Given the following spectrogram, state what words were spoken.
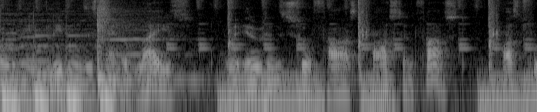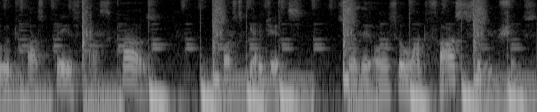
already leading this kind of lives everything is so fast, fast, and fast? Fast food, fast pace, fast cars, fast gadgets. So they also want fast solutions.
